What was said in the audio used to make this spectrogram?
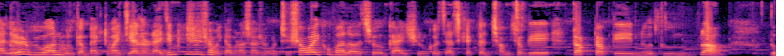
Hello everyone welcome back to my channel rising Krishna সবাই কেমন আছো? আশা করছি সবাই খুব ভালো আছো। গাই শুরু করছে আজকে একটা ঝকঝকে, টকটকে নতুন ব্লগ তো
